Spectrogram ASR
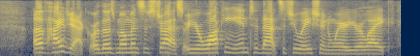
of hijack or those moments of stress, or you're walking into that situation where you're like,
